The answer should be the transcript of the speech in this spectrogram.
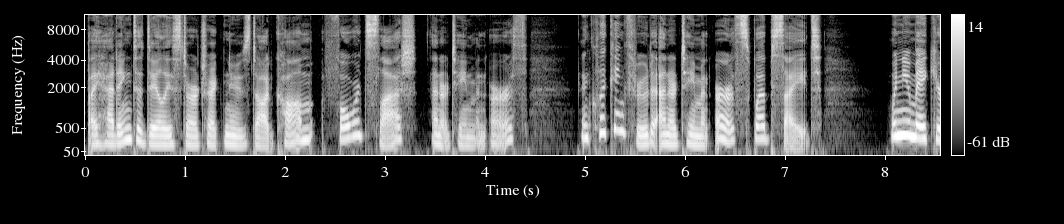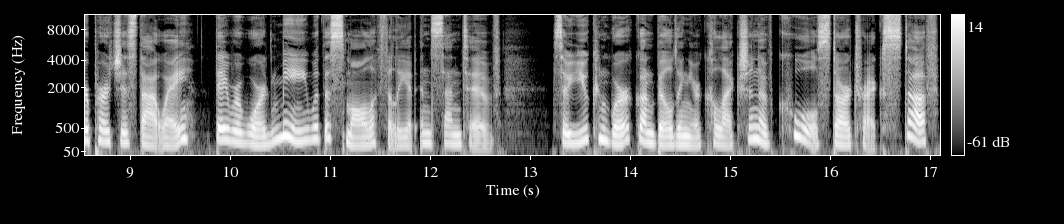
by heading to dailystartreknews.com forward slash entertainment earth and clicking through to Entertainment Earth's website. When you make your purchase that way, they reward me with a small affiliate incentive. So you can work on building your collection of cool Star Trek stuff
